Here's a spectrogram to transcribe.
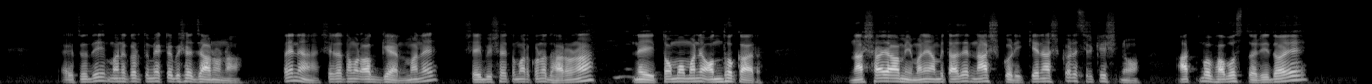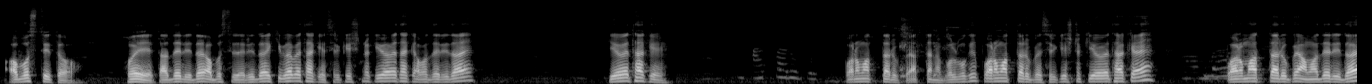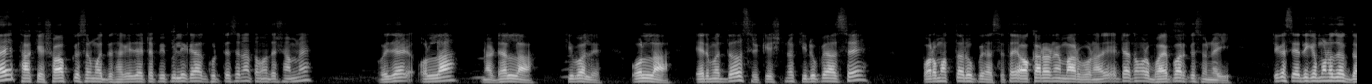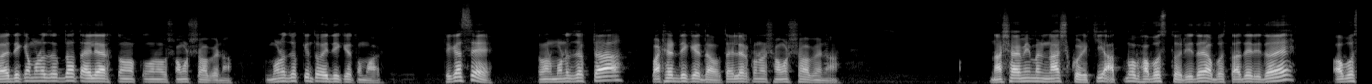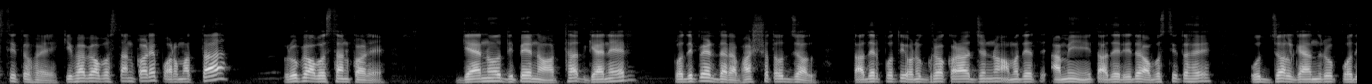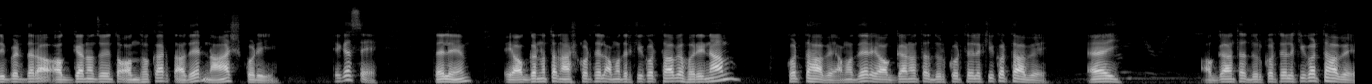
যদি মনে করো তুমি একটা বিষয় জানো না তাই না? সেটা তোমার অজ্ঞান মানে সেই বিষয়ে তোমার কোনো ধারণা নেই। তম মানে অন্ধকার নাশায় আমি মানে আমি তাদের নাশ করি। কে নাশ করে? শ্রীকৃষ্ণ। আত্মভাবস্থ হৃদয়ে অবস্থিত হয়ে তাদের হৃদয় অবস্থিত। হৃদয় কীভাবে থাকে? শ্রীকৃষ্ণ কীভাবে থাকে? আমাদের হৃদয় কীভাবে থাকে? পরমাত্মা রূপে আত্মা না বলব কি? পরমাত্মা রূপে শ্রীকৃষ্ণ কীভাবে থাকে? পরমাত্মা রূপে আমাদের হৃদয়ে থাকে সব কিছুর মধ্যে থাকে। যে একটা পিপিলিকা ঘুরতেছে না তোমাদের সামনে? ওই যে ওল্লা না ঢেল্লা কি বলে? ওল্লা, এর মধ্যেও শ্রীকৃষ্ণ কী রূপে আছে? পরমাত্মা রূপে আছে, তাই অকারণে মারবো না, এটা তোমার ভয় পাওয়ার কিছু নেই। ঠিক আছে, এদিকে মনোযোগ দাও, এদিকে মনোযোগ দাও, তাইলে আর তোমার কোনো সমস্যা হবে না। মনোযোগ কিন্তু ওইদিকে তোমার। ঠিক আছে? তোমার মনোযোগটা পাঠের দিকে দাও, তাইলে আর কোনো সমস্যা হবে না। নাশায় আমি মানে নাশ করি, কি? আত্মভাবস্থ, হৃদয় অবস্থা, তাদের হৃদয়ে অবস্থিত হয়ে। কীভাবে অবস্থান করে? পরমাত্মা রূপে অবস্থান করে। জ্ঞান ও দীপেন অর্থাৎ জ্ঞানের প্রদীপের দ্বারা ভাষ্যত উজ্জ্বল। তাদের প্রতি অনুগ্রহ করার জন্য আমাদের, আমি তাদের হৃদয়ে অবস্থিত হয়ে উজ্জ্বল জ্ঞানরূপ প্রদীপের দ্বারা অজ্ঞানজনিত অন্ধকার তাদের নাশ করি। ঠিক আছে? তাহলে এই অজ্ঞানতা নাশ করতে হলে আমাদের কি করতে হবে? হরিনাম করতে হবে। আমাদের এই অজ্ঞানতা দূর করতে হলে কি করতে হবে? এই অজ্ঞানতা দূর করতে হলে কি করতে হবে?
